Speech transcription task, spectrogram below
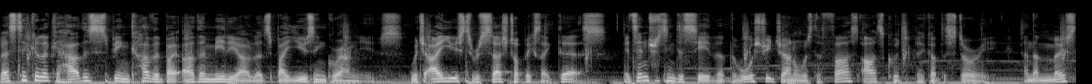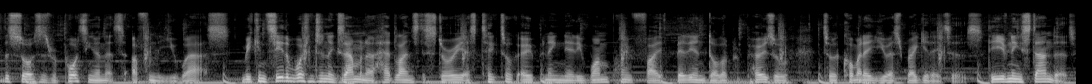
let's take a look at how this is being covered by other media outlets by using ground news, which I use to research topics like this. It's interesting to see that the Wall Street Journal was the first article to pick up the story, and that most of the sources reporting on it are from the US. We can see the Washington Examiner headlines the story as TikTok opening nearly $1.5 billion proposal to accommodate US regulators. The Evening Standard,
